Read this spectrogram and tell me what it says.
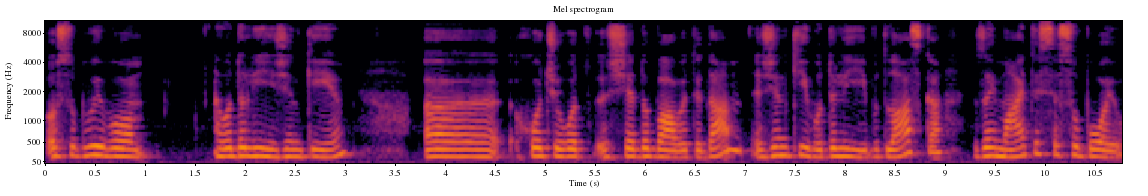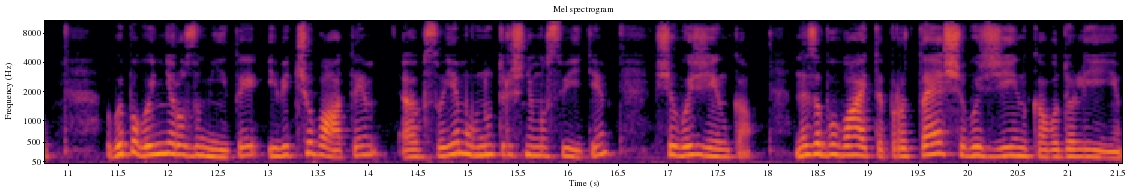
особливо водолії жінки, Е, хочу от ще додати, да? жінки водолії, будь ласка, займайтеся собою. Ви повинні розуміти і відчувати е, в своєму внутрішньому світі, що ви жінка. Не забувайте про те, що ви жінка водолії,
